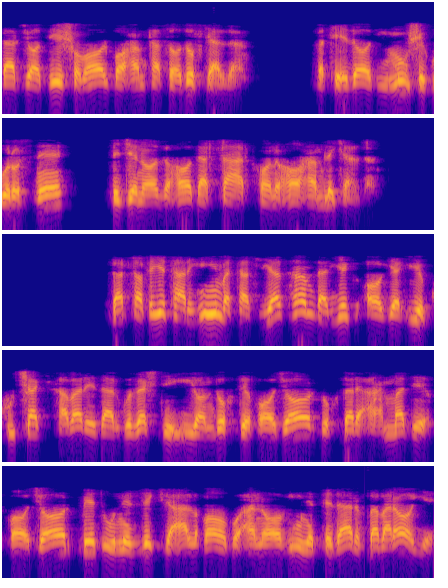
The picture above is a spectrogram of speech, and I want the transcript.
در جاده شمال با هم تصادف کردند و تعدادی موش گرسنه به جنازه ها در سردخانه ها حمله کردند. در صفحه ترهیم و تسلیت هم در یک آگهی کوچک خبر در گذشت ایران دخت قاجار دختر احمد قاجار بدون ذکر القاب و عناوین پدر و برای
